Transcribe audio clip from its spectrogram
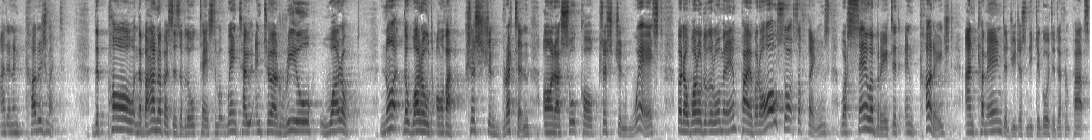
and an encouragement. The Paul and the Barnabases of the Old Testament went out into a real world, not the world of a Christian Britain or a so called Christian West, but a world of the Roman Empire where all sorts of things were celebrated, encouraged, and commended. You just need to go to different parts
